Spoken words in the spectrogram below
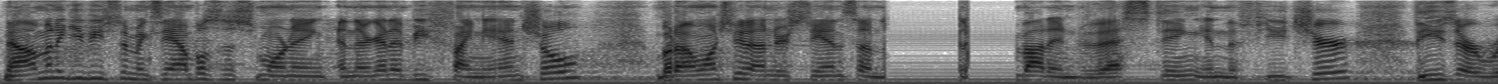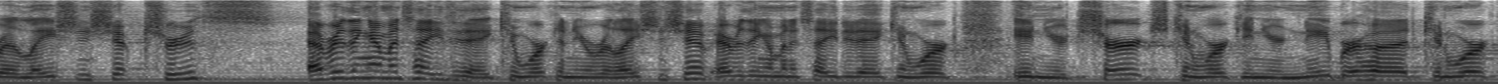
Now, I'm going to give you some examples this morning, and they're going to be financial, but I want you to understand something about investing in the future. These are relationship truths. Everything I'm going to tell you today can work in your relationship. Everything I'm going to tell you today can work in your church, can work in your neighborhood, can work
